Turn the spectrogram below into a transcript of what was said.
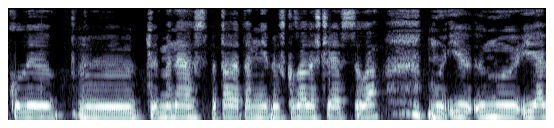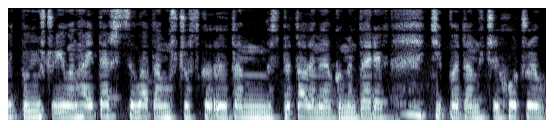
коли ти мене спитали, там ніби сказали, що я з села. Ну і, ну, і я відповів, що Івангай теж з села, там що там спитали мене в коментарях, типу там, чи хочу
